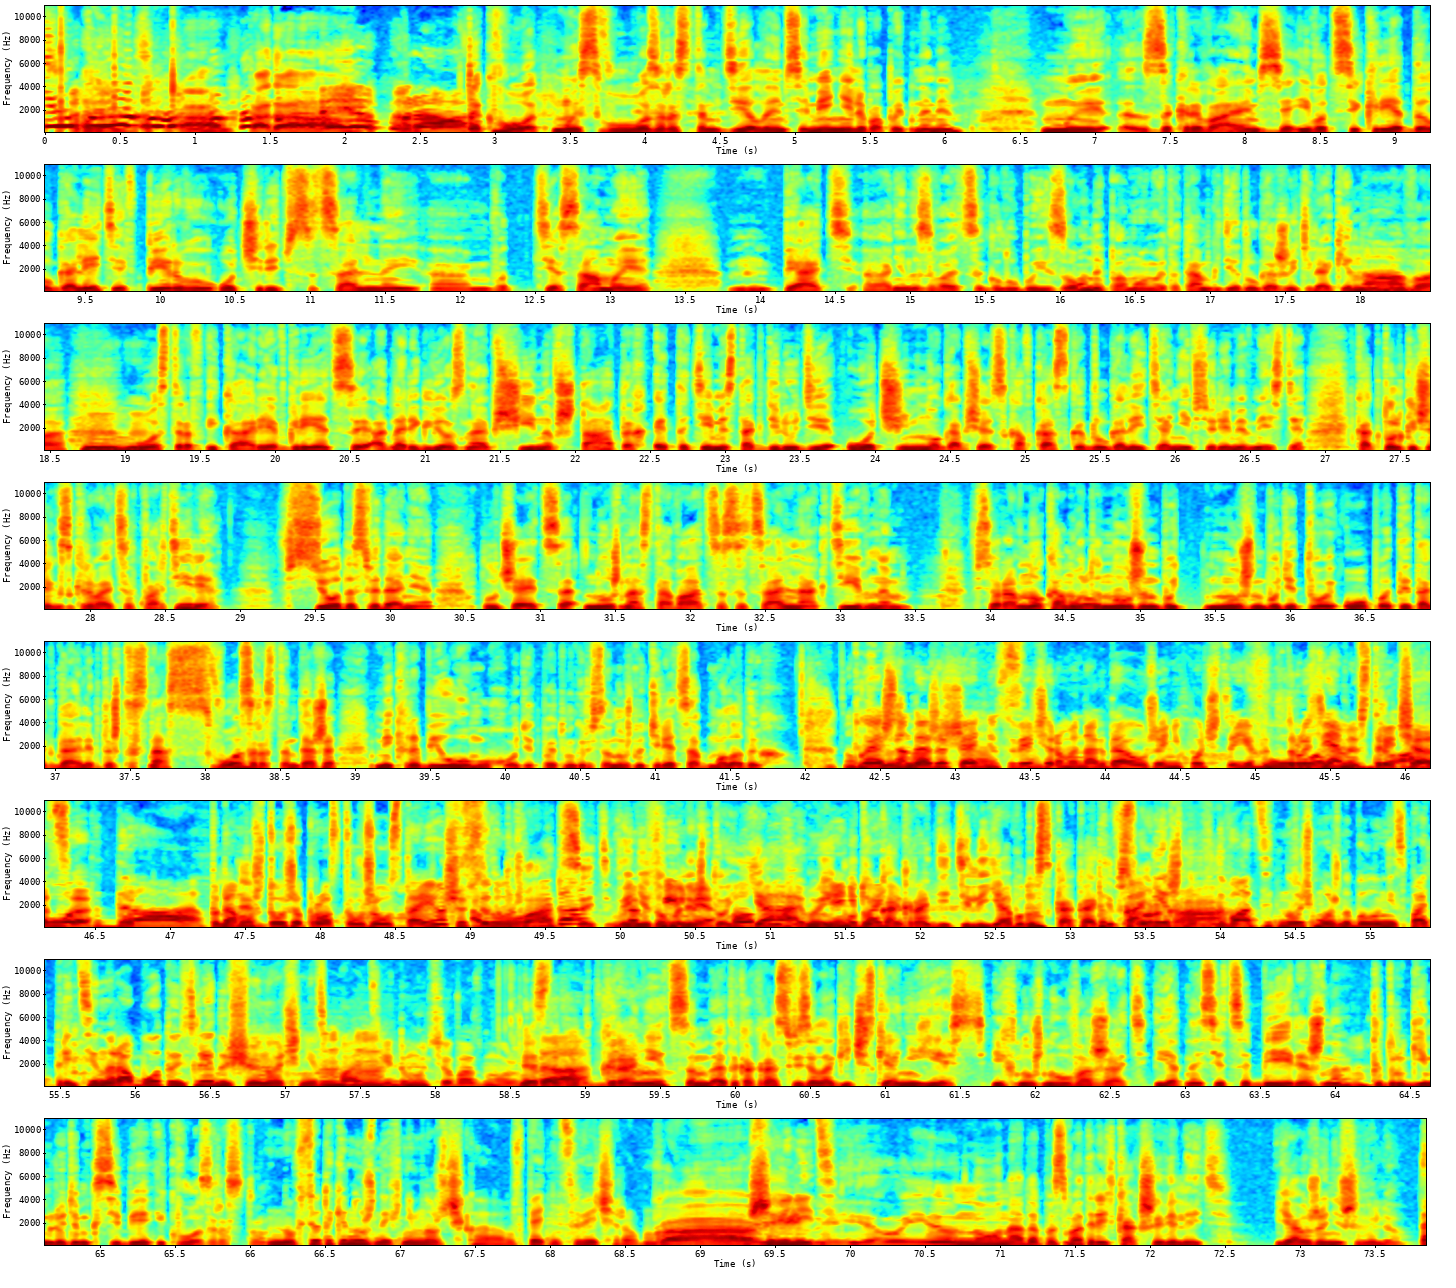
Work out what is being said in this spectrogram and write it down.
А? Та-дам! Браво. Так вот, мы с возрастом делаемся менее любопытными, мы закрываемся, и вот секрет долголетия в первую очередь в социальной, э, вот те самые пять, э, они называются голубые зоны, по-моему, это там, где долгожители. Окинава, остров Икария в Греции, одна религиозная община в Штатах, это те места, где люди очень много общаются. Кавказское долголетие, они все время вместе. Как только человек закрывается в квартире, все, до свидания. Получается, нужно оставаться социально активным. Все равно кому-то нужен, быть, нужен будет твой опыт и так далее. Потому что с нас с возрастом даже микробиом уходит. Поэтому, говорю, всё, нужно тереться об молодых. Ну, То конечно, даже в пятницу общаться. вечером иногда уже не хочется ехать Вот, с друзьями да, встречаться. вот, да. потому Да. что уже просто уже устаешь, и все а в думаешь, ну да, 20 вы как не в думали, что я не буду как поеду. родители, я буду скакать и Так, в 40. конечно, в Ага. 20 ночь можно было не спать, прийти на работу и следующую ночь не спать. И думать, все возможно. Это Да. Вот границам, это как раз физиологически они есть. Их нужно уважать и относиться бережно к другим людям, к себе и к возрасту. Но все-таки нужно их немножечко в пятницу вечером Ка- а, шевелить. Ну, надо посмотреть, как шевелить. Я уже не шевелю.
